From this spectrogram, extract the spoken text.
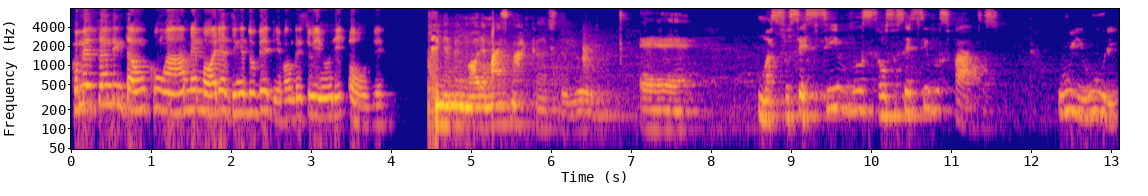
começando então com a memóriazinha do VD. Vamos ver se o Yuri ouve. A minha memória mais marcante do Yuri é uma sucessivos, são sucessivos fatos o Yuri,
